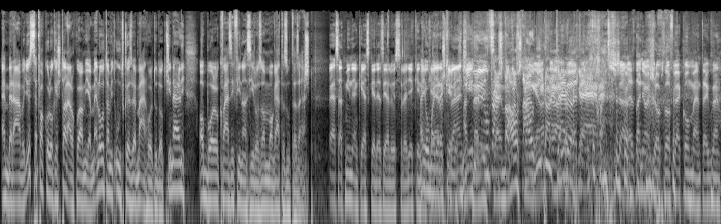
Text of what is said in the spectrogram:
ember áll, hogy összepakolok, és találok valami a melót, amit útközben bárhol tudok csinálni, abból kvázi finanszírozom magát az utazást. Persze, hát mindenki ezt kérdezi először egyébként. Hát jó magyaros kíváncsi. Hát már, aztán üvöltek. Pontosan, ez nagyon sokszor fel kommentekben.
